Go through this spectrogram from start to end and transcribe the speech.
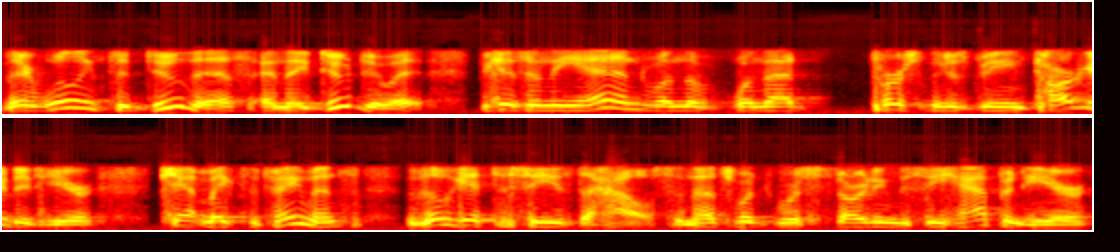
They're willing to do this, and they do do it because in the end, when the when that person who's being targeted here can't make the payments, they'll get to seize the house. And that's what we're starting to see happen here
